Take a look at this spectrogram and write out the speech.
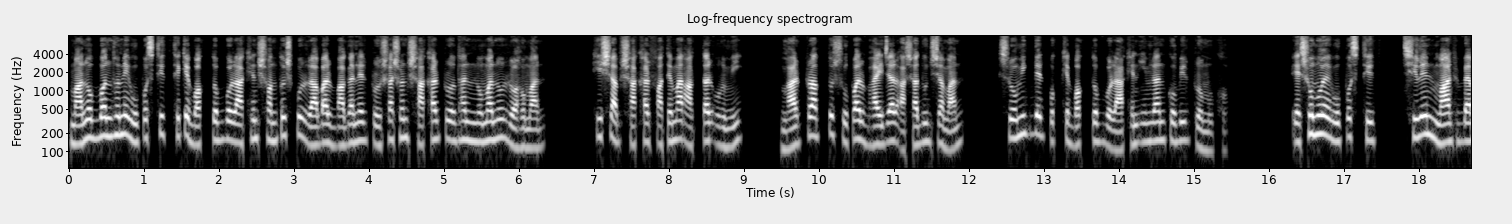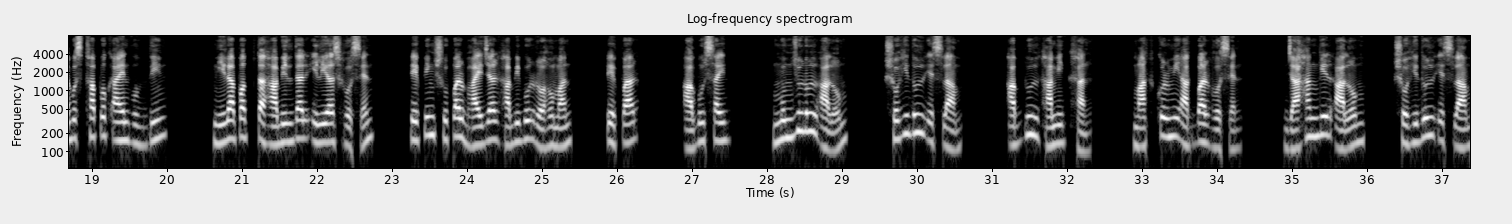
মানববন্ধনে উপস্থিত থেকে বক্তব্য রাখেন সন্তোষপুর রাবার বাগানের প্রশাসন শাখার প্রধান নোমানুর রহমান। হিসাব শাখার ফাতেমা আক্তার উর্মি, ভারপ্রাপ্ত সুপারভাইজার আসাদুজ্জামান, শ্রমিকদের পক্ষে বক্তব্য রাখেন ইমরান কবির প্রমুখ। এ সময়ে উপস্থিত ছিলেন মাঠ ব্যবস্থাপক আইন উদ্দিন, নিরাপত্তা হাবিলদার Ilias Hossain, tapping supervisor Habibur Rahman, paper, Abu Saeed, Manjurul Alam, Shahidul Islam, Abdul Hamid Khan, মাঠকর্মী Akbar Hossain, Jahangir Alam Shahidul Islam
